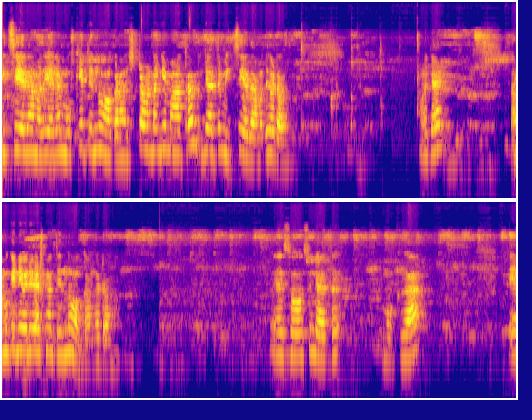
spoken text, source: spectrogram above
മിക്സ് ചെയ്താൽ മതി. അല്ലെങ്കിൽ മുക്കി തിന്ന് നോക്കണം. ഇഷ്ടമുണ്ടെങ്കിൽ മാത്രം ഇതിനകത്ത് മിക്സ് ചെയ്താൽ മതി കേട്ടോ. ഓക്കെ? നമുക്കിനി ഒരു കഷ്ണം തിന്ന് നോക്കാം കേട്ടോ. സോസിന്റെ അകത്ത് മുക്കുക. ഏ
